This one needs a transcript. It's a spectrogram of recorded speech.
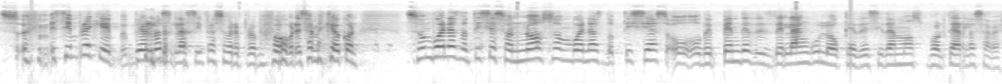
siempre que veo las cifras sobre pobreza me quedo con ¿Son buenas noticias o no son buenas noticias o, depende desde el ángulo que decidamos voltearlas a ver?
